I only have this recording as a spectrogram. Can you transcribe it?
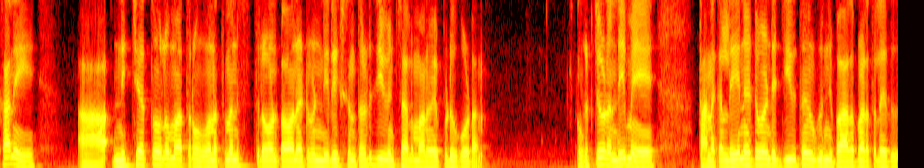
కానీ ఆ నిత్యత్వంలో మాత్రం ఉన్నతమైన స్థితిలో ఉంటాం అనేటువంటి నిరీక్షణతో జీవించాలి మనం ఎప్పుడు కూడా ఇక్కడ చూడండి ఈమె తనకు లేనటువంటి జీవితం గురించి బాధపడతలేదు.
